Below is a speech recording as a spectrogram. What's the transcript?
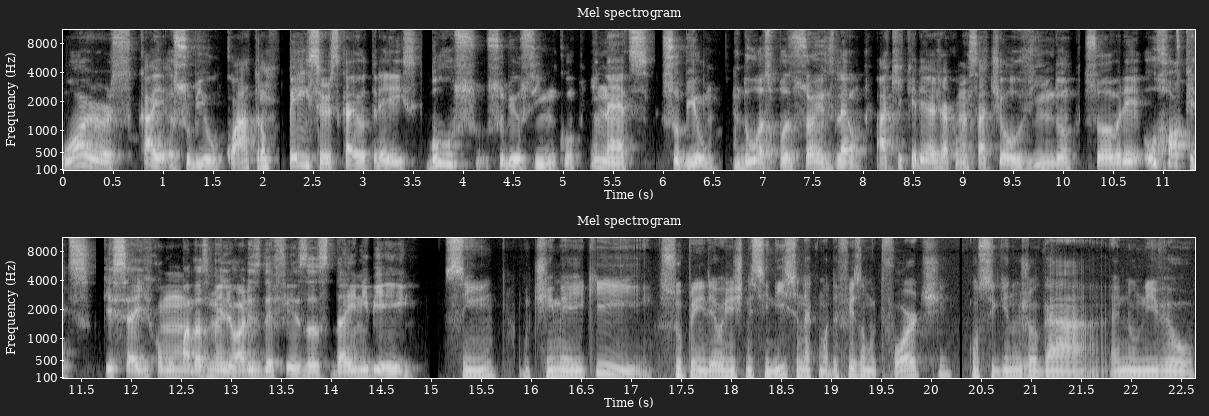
Warriors cai, subiu quatro, Pacers caiu 3, Bulls subiu 5 e Nets subiu duas posições, Léo. Aqui queria já começar te ouvindo sobre o Rockets, que segue como uma das melhores defesas da NBA. Sim, um time aí que surpreendeu a gente nesse início, né? Com uma defesa muito forte, conseguindo jogar é, num nível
